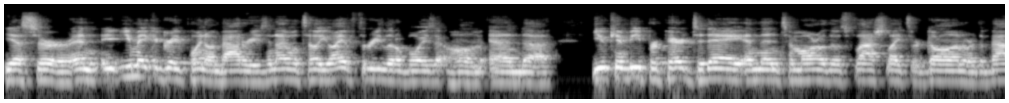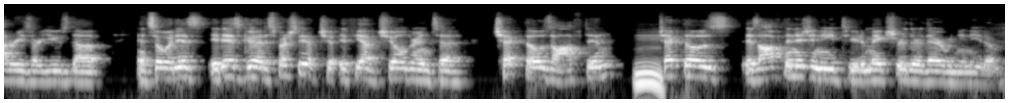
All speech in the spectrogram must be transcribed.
Yes, sir. And you make a great point on batteries. And I will tell you, I have three little boys at home, and uh, you can be prepared today, and then tomorrow those flashlights are gone or the batteries are used up. And so it is it is good, especially if, ch- if you have children, to check those often. Mm. Check those as often as you need to to make sure they're there when you need them.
